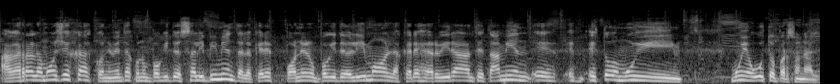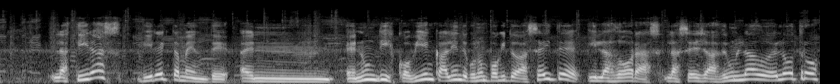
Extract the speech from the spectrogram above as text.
Agarrar las mollejas, condimentas con un poquito de sal y pimienta, las querés poner un poquito de limón, las querés hervir antes, también es, todo muy, muy a gusto personal. Las tiras directamente en, en un disco bien caliente con un poquito de aceite y las doras, las sellas de un lado del otro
